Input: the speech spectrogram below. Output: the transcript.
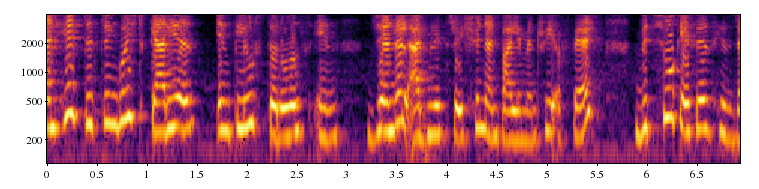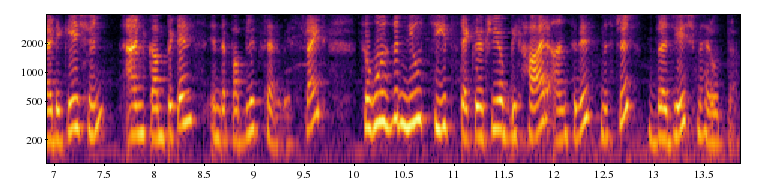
and his distinguished career includes the roles in general administration and parliamentary affairs which showcases his dedication and competence in the public service right? So who is the new chief secretary of bihar? Answer is mr brajesh mehrotra.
